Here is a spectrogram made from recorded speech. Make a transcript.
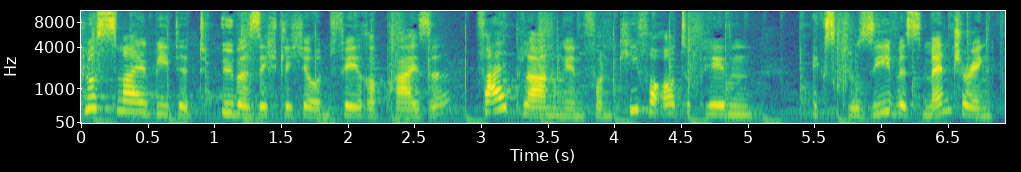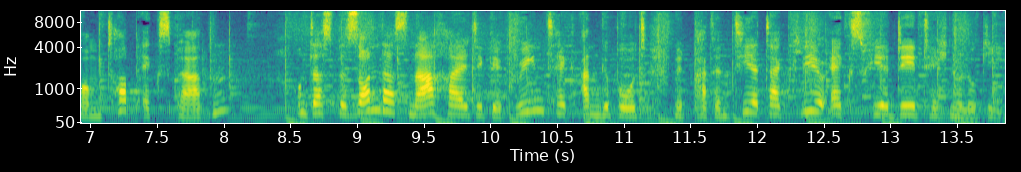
PlusMile bietet übersichtliche und faire Preise, Fallplanungen von Kieferorthopäden, exklusives Mentoring vom Top-Experten und das besonders nachhaltige GreenTech-Angebot mit patentierter ClearX 4D-Technologie.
